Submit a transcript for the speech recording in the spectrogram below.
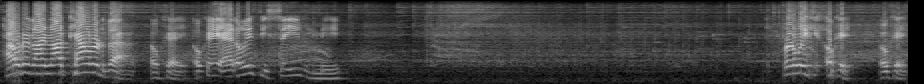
How did I not counter that? Okay, okay, at least he saved me. Friendly, okay, okay,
